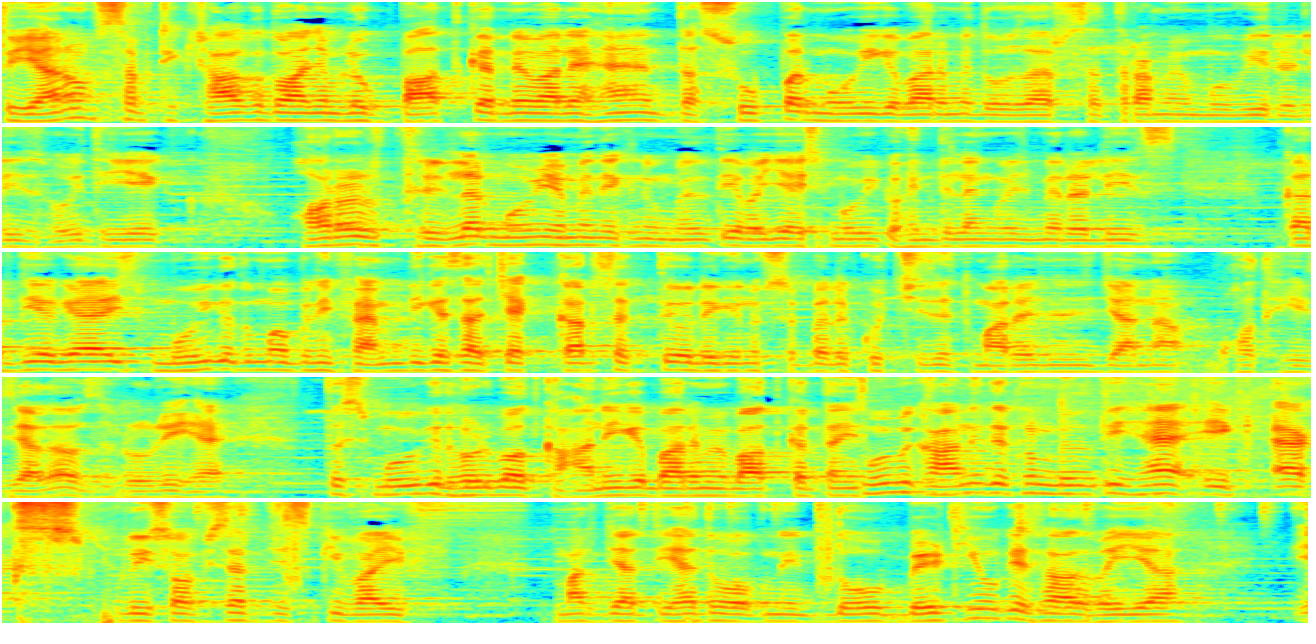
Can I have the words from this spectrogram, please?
तो यारों, सब ठीक ठाक तो आज हम लोग बात करने वाले हैं द सुपर मूवी के बारे में। 2017 में मूवी रिलीज़ हुई थी। एक हॉरर थ्रिलर मूवी हमें देखने को मिलती है भैया। इस मूवी को हिंदी लैंग्वेज में रिलीज़ कर दिया गया है। इस मूवी को तुम अपनी फैमिली के साथ चेक कर सकते हो, लेकिन उससे पहले कुछ चीज़ें तुम्हारे लिए जानना बहुत ही ज़्यादा ज़रूरी है। तो इस मूवी की थोड़ी बहुत कहानी के बारे में बात करते हैं। इस मूवी में कहानी देखने को मिलती है एक एक्स पुलिस ऑफिसर जिसकी वाइफ मर जाती है। तो वो अपनी दो बेटियों के साथ भैया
